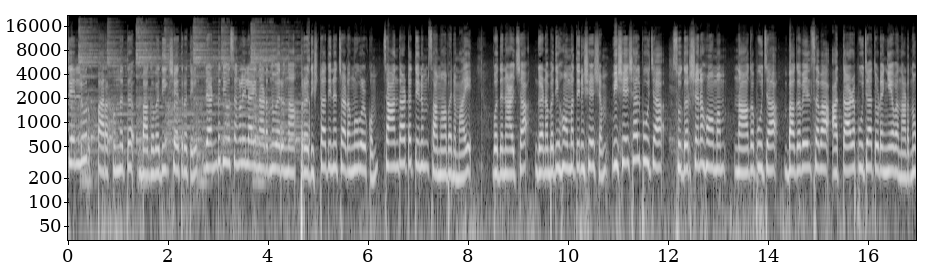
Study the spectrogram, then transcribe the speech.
ചെല്ലൂർ പറക്കുന്നത്ത് ഭഗവതി ക്ഷേത്രത്തിൽ രണ്ടു ദിവസങ്ങളിലായി നടന്നുവരുന്ന പ്രതിഷ്ഠാദിന ചടങ്ങുകൾക്കും ചാന്താട്ടത്തിനും സമാപനമായി. ബുധനാഴ്ച ഗണപതി ഹോമത്തിനു ശേഷം വിശേഷാൽ പൂജ സുദർശന ഹോമം നാഗപൂജ ഭഗവേത്സവ അത്താഴപൂജ തുടങ്ങിയവ നടന്നു.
